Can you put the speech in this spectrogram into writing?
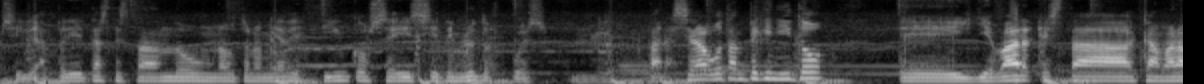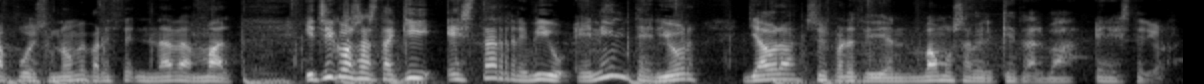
si le aprietas te está dando una autonomía de 5, 6, 7 minutos. Pues mm, para ser algo tan pequeñito eh, llevar esta cámara pues no me parece nada mal. Y chicos, hasta aquí esta review en interior. Y ahora, si os parece bien, vamos a ver qué tal va en exterior.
